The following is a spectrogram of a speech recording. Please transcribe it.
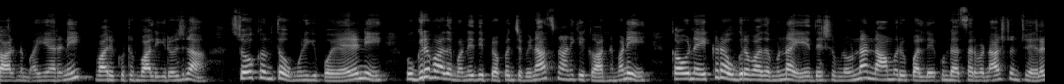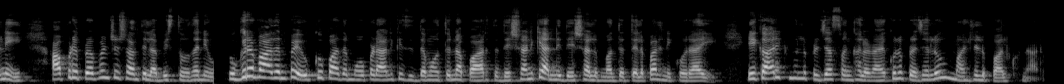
కారణం అయ్యారని వారి కుటుంబాలు ఈ రోజున శోకంతో మునిగిపోయారని ఉగ్రవాదం అనేది ప్రపంచ వినాశనానికి కారణమని కావున ఎక్కడ ఉగ్రవాదం ఉన్నా ఏ దేశంలో ఉన్నా నామరూపాలు లేకుండా సర్వనాశనం చేయాలని అప్పుడే ప్రపంచ శాంతి లభిస్తోందని ఉగ్రవాదంపై ఉక్కుపాదం మోపడానికి సిద్ధమవుతున్న భారతదేశానికి అన్ని దేశాలు మద్దతు తెలపాలని కోరాయి. ఈ కార్యక్రమంలో ప్రజా సంఘాల నాయకులు ప్రజలు మహిళలు పాల్గొన్నారు.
